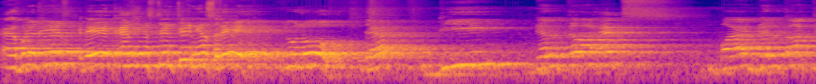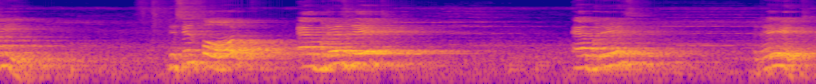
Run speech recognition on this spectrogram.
uh, average rate and instantaneous rate, you know that d delta x by delta t. This is for average rate, average rate.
